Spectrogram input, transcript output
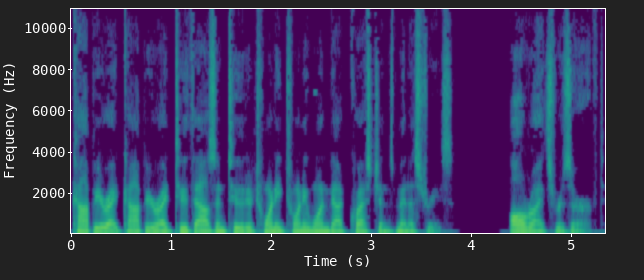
Copyright Copyright 2002 to 2021 Got Questions Ministries. All rights reserved.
